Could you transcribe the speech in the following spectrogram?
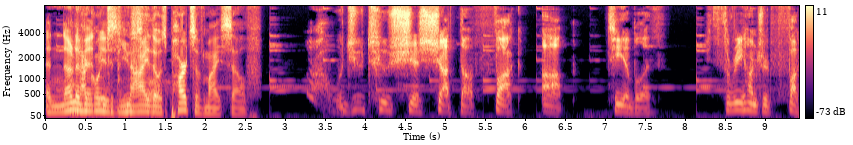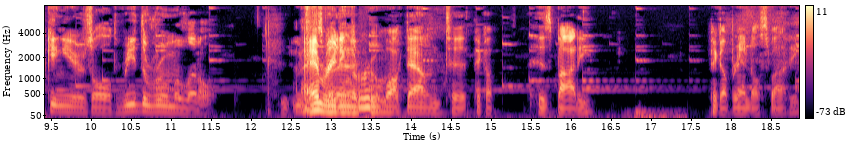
And none I'm of not it going is to deny useful. those parts of myself. Oh, Would you two sh- shut the fuck up, Teoblith? 300 fucking years old. Read the room a little. I am reading the room. Walk down to pick up his body. Pick up Randolph's body.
